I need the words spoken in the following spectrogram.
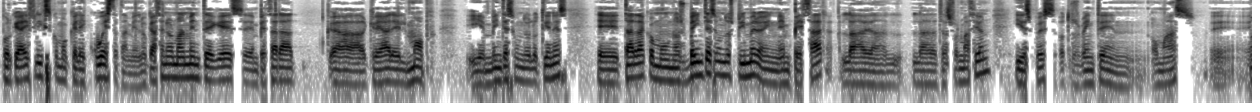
porque a iFlix como que le cuesta también. Lo que hace normalmente es empezar a a crear el mob y en 20 segundos lo tienes, eh, tarda como unos 20 segundos primero en empezar la, transformación y después otros 20 o más. Eh,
